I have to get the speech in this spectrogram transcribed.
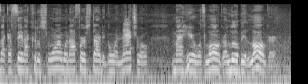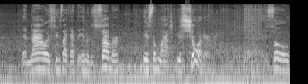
like I said I could have sworn when I first started going natural my hair was longer a little bit longer. And now it seems like at the end of the summer it's a lot it's shorter. So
